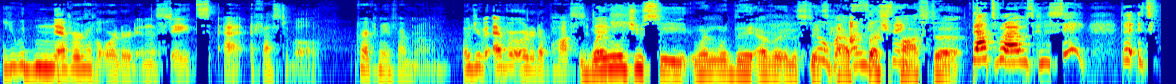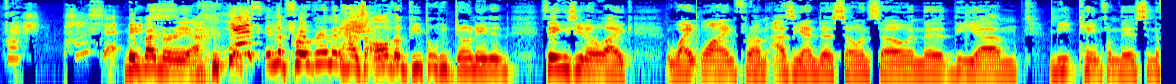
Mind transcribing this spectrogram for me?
you would never have ordered in the states at a festival. Correct me if I'm wrong. Would you have ever ordered a pasta When dish? would you see? When would they ever in the states No, but have I'm fresh just saying- pasta That's what I was going to say. That it's fresh pasta made by It's- Maria? Yes! in the program, it has all the people who donated things. You know, like white wine from Azienda so and so, and the the um, meat came from this, and the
